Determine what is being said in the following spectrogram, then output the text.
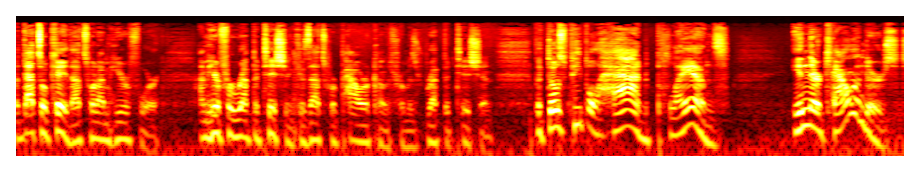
But that's okay. That's what I'm here for. I'm here for repetition because that's where power comes from is repetition. But those people had plans in their calendars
